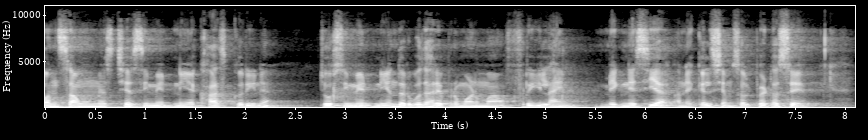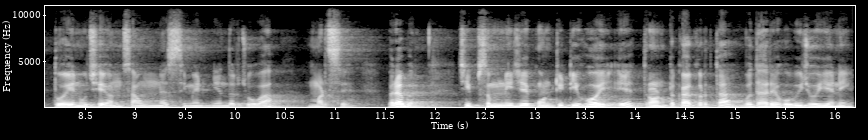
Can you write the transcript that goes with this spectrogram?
અનસાઉન્ડનેસ છે સિમેન્ટની એ ખાસ કરીને જો સિમેન્ટની અંદર વધારે પ્રમાણમાં ફ્રી લાઇમ મેગ્નેશિયા અને કેલ્શિયમ સલ્ફેટ હશે, તો એનું છે અનસાઉન્ડનેસ સિમેન્ટની અંદર જોવા મળશે. બરાબર? જીપ્સમની જે ક્વોન્ટિટી હોય એ ત્રણ ટકા કરતાં વધારે હોવી જોઈએ નહીં.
